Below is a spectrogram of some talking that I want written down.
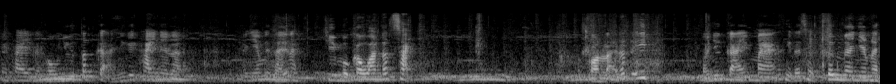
Cái khay này hầu như tất cả những cái khay này là, anh em mới thấy này, chim một câu ăn rất sạch. Còn lại rất ít. Có những cái máng thì nó sạch tưng đây anh em này.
